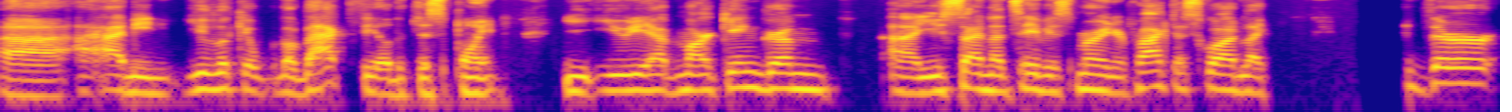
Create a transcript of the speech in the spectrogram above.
Uh, I I mean, you look at the backfield at this point. You, you have Mark Ingram. Uh, you signed Latavius Murray in your practice squad. Like, they're.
